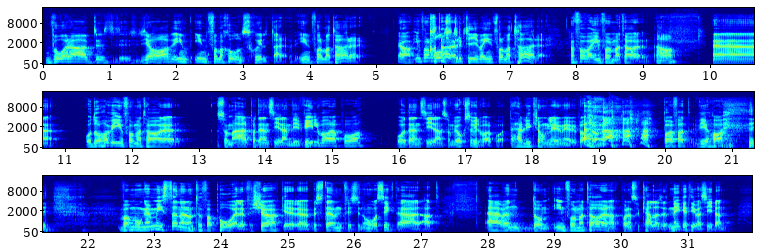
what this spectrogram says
Våra ja, in, informationsskyltar, informatörer. Ja, informatörer. Konstruktiva informatörer. De får vara informatörer. Ja, Eh, och då har vi informatörer som är på den sidan vi vill vara på och den sidan som vi också vill vara på. Det här blir krångligare ju mer vi pratar om det. Bara för att vi har... Vad många missar när de tuffar på eller försöker eller är bestämt för sin åsikt är att även de informatörerna på den så kallade negativa sidan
